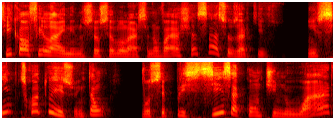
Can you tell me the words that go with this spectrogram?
Fica offline no seu celular, você não vai acessar seus arquivos. E simples quanto isso. Então, você precisa continuar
